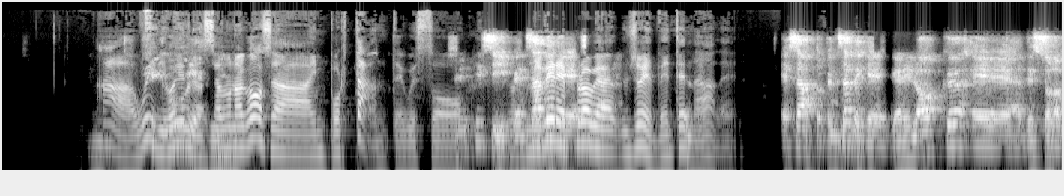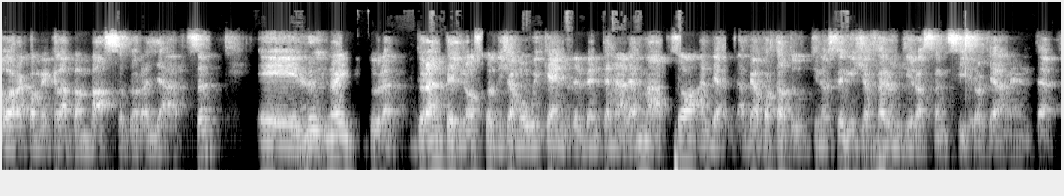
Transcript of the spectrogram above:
Ah, quindi voglio dire, è stata una cosa importante questo. Sì, sì, una vera e propria cioè, ventennale. Esatto, pensate che Gary Locke eh, adesso lavora come club ambassador agli Arts e lui, noi dura, durante il nostro diciamo, weekend del ventennale a marzo andiamo, abbiamo portato tutti i nostri amici a fare un giro a San Siro, chiaramente.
